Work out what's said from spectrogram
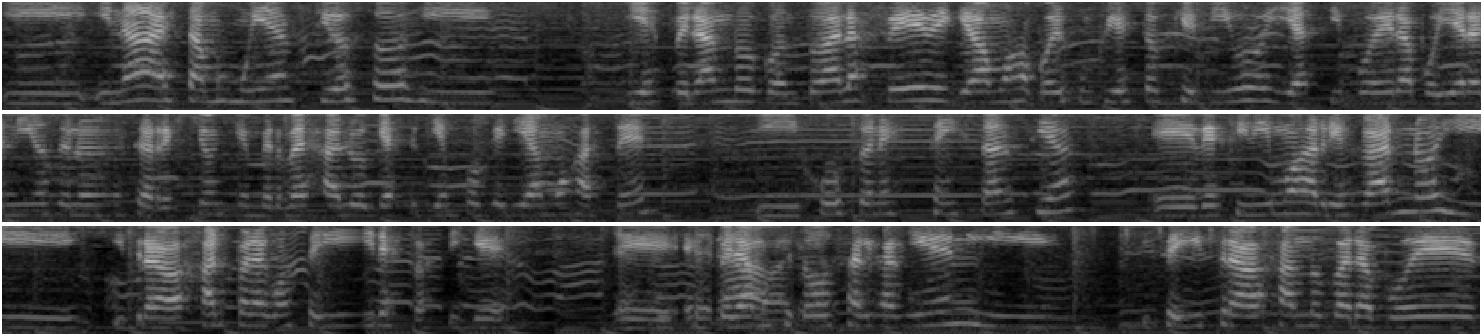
Y, y nada, estamos muy ansiosos y y esperando con toda la fe de que vamos a poder cumplir este objetivo y así poder apoyar a niños de nuestra región, que en verdad es algo que hace tiempo queríamos hacer y justo en esta instancia eh, decidimos arriesgarnos y, trabajar para conseguir esto. Así que eh, esperamos que todo salga bien y, seguir trabajando para poder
